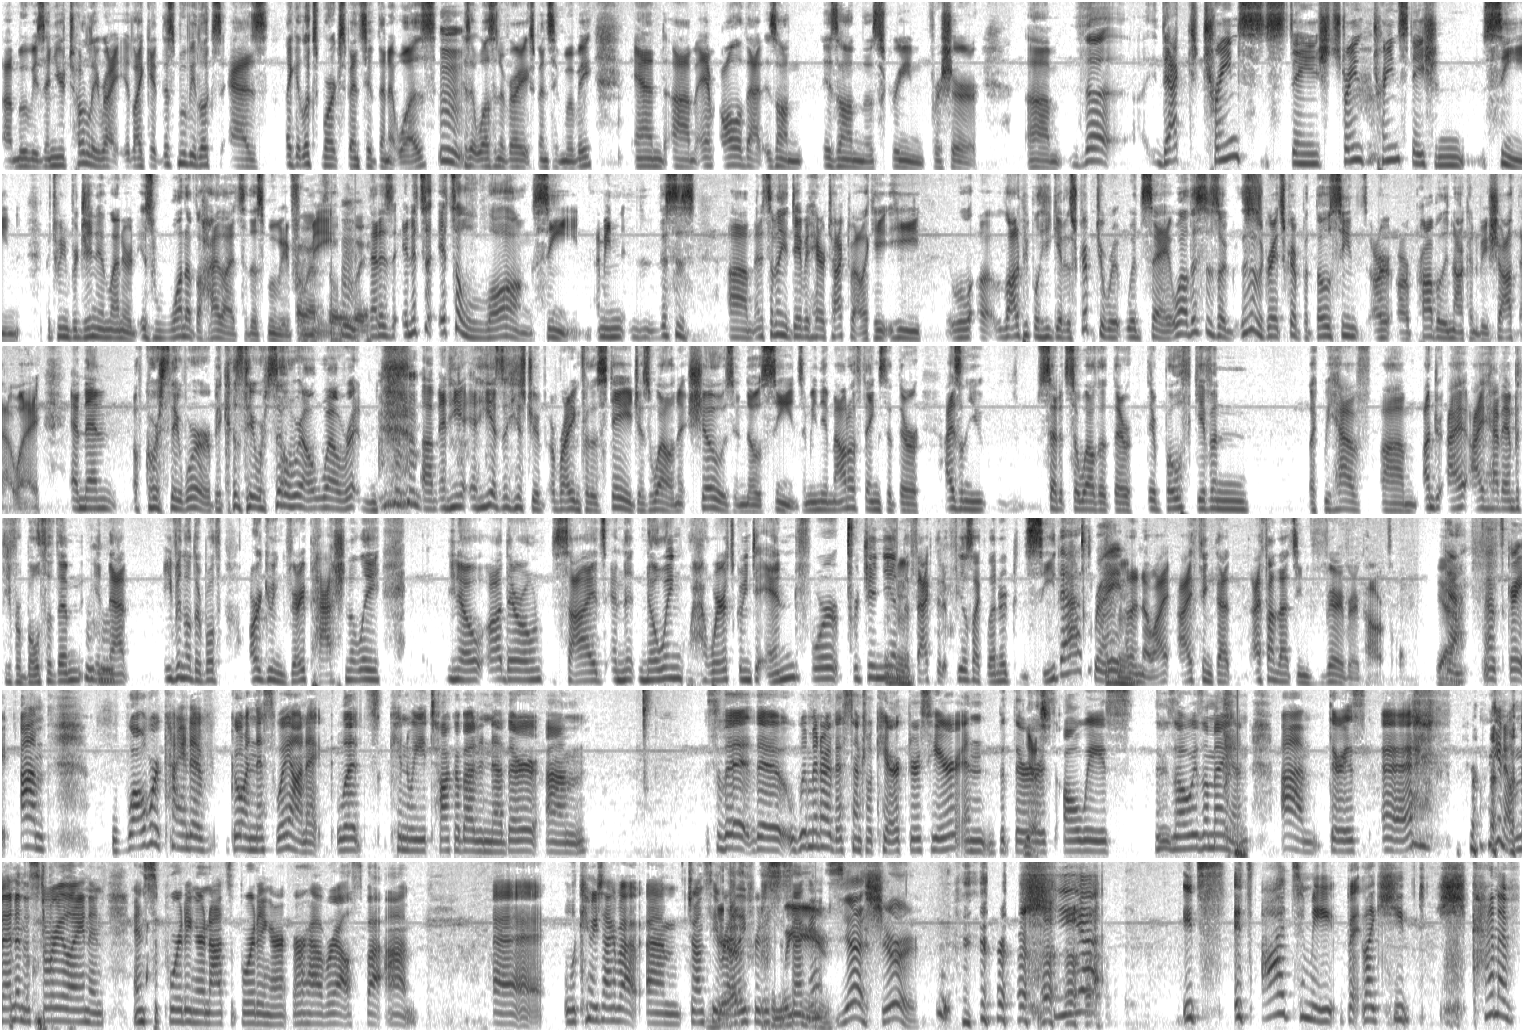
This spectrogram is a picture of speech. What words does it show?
uh, movies. And you're totally right. Like it, this movie looks as like it looks more expensive than it was because it wasn't a very expensive movie, and um, all of that is on is on the screen for sure. Um, the that train stage train train station scene between Virginia and Leonard is one of the highlights of this movie for Oh, me. absolutely. That is, and it's a it's a long scene. I mean, this is um, and it's something that David Hare talked about. Like he he a lot of people he gave the script to would, say, well, this is a this is a great script, but those scenes are, are probably not going to be shot that way. And then, of course, they were because they were so well well written. um, and he and he has a history of writing for the stage as well, and it shows in those scenes. I mean, the amount of things that they're Aislinn, you said it so well that they're they're both given like we have um under I, I have empathy for both of them in that even though they're both arguing very passionately you know uh, their own sides and that knowing wh- where it's going to end for virginia and the fact that it feels like leonard can see that Right. i don't know i i think that i found that scene very very powerful Yeah. yeah, that's great. Um, while we're kind of going this way on it, let's can we talk about another? Um, so the the women are the central characters here, and but there's Yes. always there's always a man. Um, there is uh, you know men in the storyline and and supporting or not supporting or, or however else. But um, uh, well, can we talk about um John C. Yes, Reilly for just a second? please. yeah sure yeah it's it's odd to me but like he he kind of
